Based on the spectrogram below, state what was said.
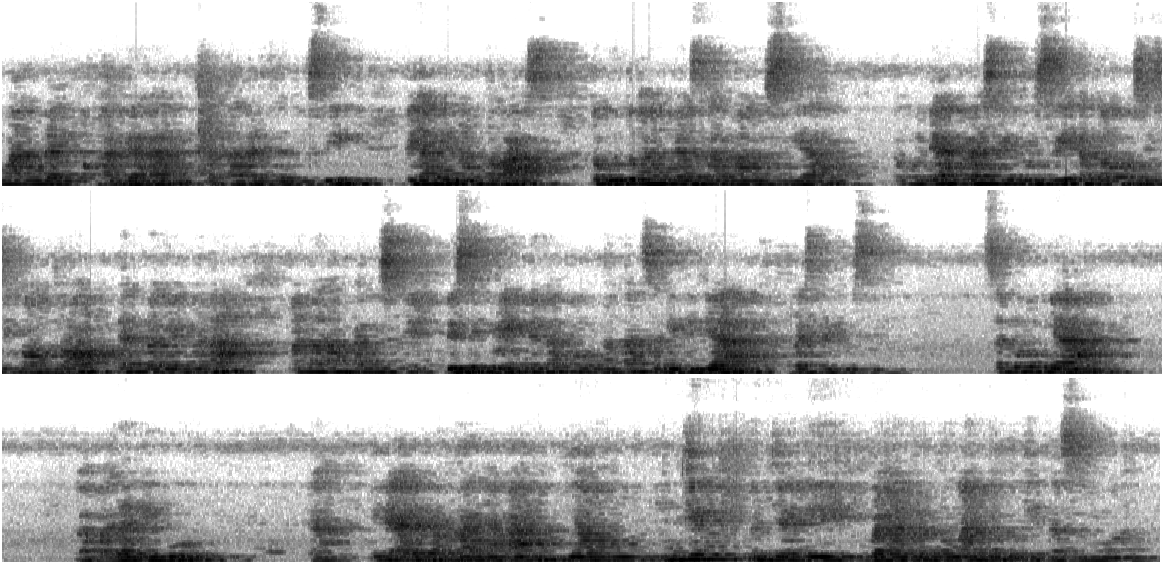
hukuman dan penghargaan serta retribusi, keyakinan kelas, kebutuhan dasar manusia, kemudian restitusi atau posisi kontrol, dan bagaimana menerapkan disiplin dengan menggunakan segitiga restitusi. Sebelumnya, Bapak dan Ibu, ya, ini ada pertanyaan yang mungkin menjadi bahan renungan untuk kita semua.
